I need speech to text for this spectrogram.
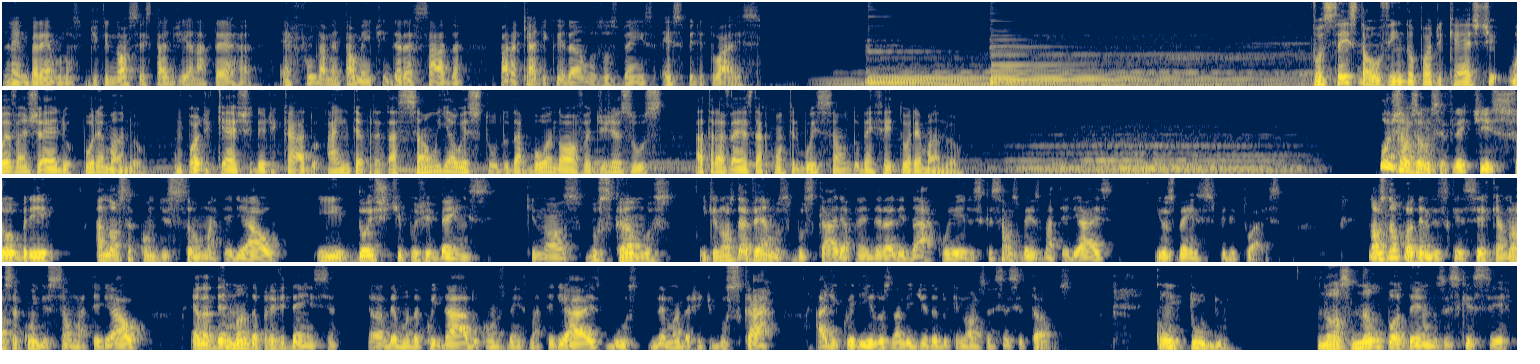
Lembremos-nos de que nossa estadia na Terra é fundamentalmente endereçada para que adquiramos os bens espirituais. Você está ouvindo o podcast O Evangelho por Emmanuel, um podcast dedicado à interpretação e ao estudo da Boa Nova de Jesus através da contribuição do benfeitor Emmanuel. Hoje nós vamos refletir sobre a nossa condição material e dois tipos de bens que nós buscamos e que nós devemos buscar e aprender a lidar com eles, que são os bens materiais e os bens espirituais. Nós não podemos esquecer que a nossa condição material, ela demanda previdência, ela demanda cuidado com os bens materiais, demanda a gente buscar adquiri-los na medida do que nós necessitamos. Contudo, nós não podemos esquecer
